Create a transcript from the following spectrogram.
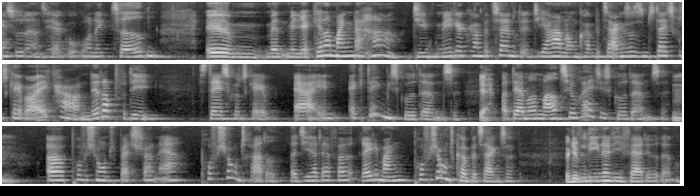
nice uddannelse. Jeg har god grund ikke taget den. Øh, men, men jeg kender mange, der har. De er mega kompetente. De har nogle kompetencer, som statskundskaber ikke har. Netop fordi statskundskab er en akademisk uddannelse. Ja. Og dermed en meget teoretisk uddannelse. Mm. Og professionsbacheloren er professionsrettet. Og de har derfor rigtig mange professionskompetencer. Og det ligner, de er færdiguddannet.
